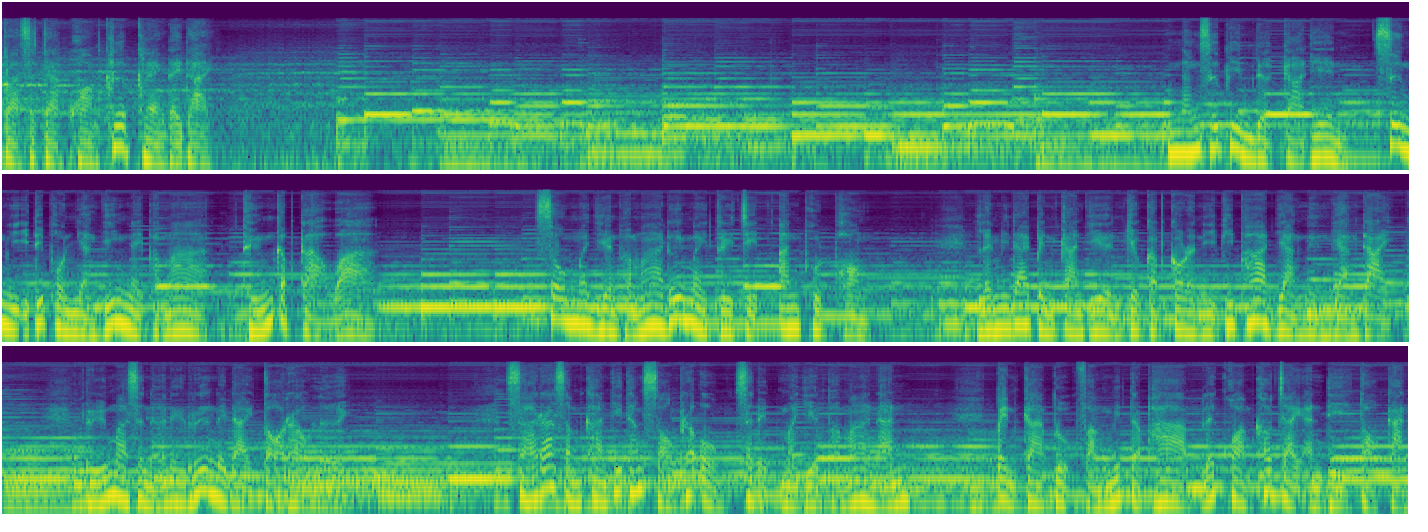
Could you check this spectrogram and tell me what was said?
ปราศจากความเคลือบแคลงใด ๆหนังสือพิมพ์เดอะการ์เดียนซึ่งมีอิทธิพลอย่างยิ่งในพม่าถึงกับกล่าวว่า ทรงมาเยือนพม่าด้วยไมตรีจิตอันผุดพอง และมิได้เป็นการเยือนเกี่ยวกับกรณีพิพาทอย่างหนึ่งอย่างใด หรือมาเสนอในเรื่องใด ๆ ต่อเราเลย สาระสำคัญที่ทั้งสองพระองค์เสด็จมาเยือนพม่านั้น เป็นการปลูกฝังมิตรภาพและความเข้าใจอันดีต่อกัน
